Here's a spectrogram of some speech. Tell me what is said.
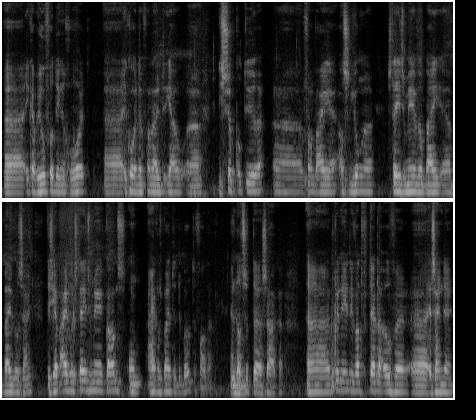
Eh, ik heb heel veel dingen gehoord. Eh, ik hoorde vanuit jou die subculturen. van waar je als jongen steeds meer wil bij, bij wil zijn. Dus je hebt eigenlijk steeds meer kans om ergens buiten de boot te vallen. En dat soort eh, zaken. Eh, kunnen jullie wat vertellen over, eh, zijn er,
